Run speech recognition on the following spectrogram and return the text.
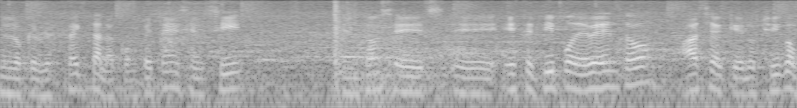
de lo que respecta a la competencia en sí. Entonces, eh, este tipo de evento hace que los chicos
